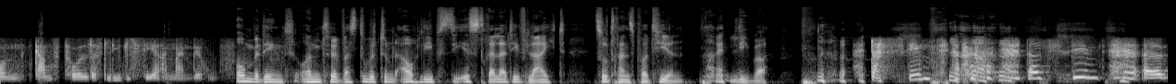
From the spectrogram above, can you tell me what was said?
schon ganz toll. Das liebe ich sehr an meinem Beruf. Unbedingt. Und äh, was du bestimmt auch liebst, sie ist relativ leicht zu transportieren, mein Lieber. Das stimmt. das stimmt. Ähm,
